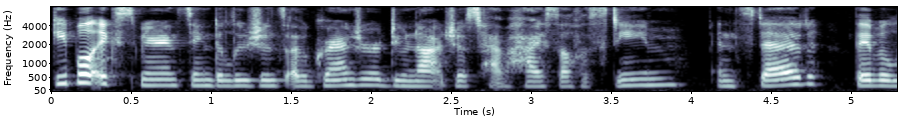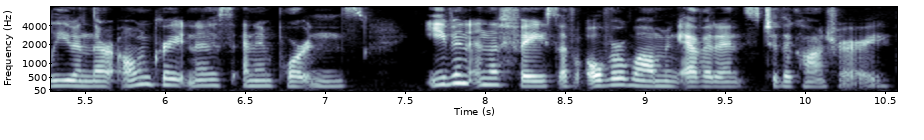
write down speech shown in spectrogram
People experiencing delusions of grandeur do not just have high self esteem, instead, they believe in their own greatness and importance, even in the face of overwhelming evidence to the contrary.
